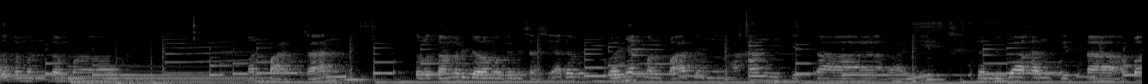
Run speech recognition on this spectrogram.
atau teman-teman manfaatkan terutama di dalam organisasi ada banyak manfaat yang akan kita raih dan juga akan kita apa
